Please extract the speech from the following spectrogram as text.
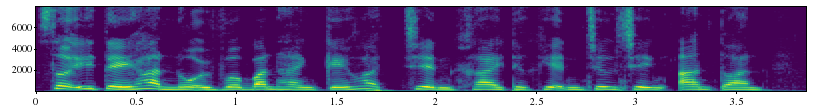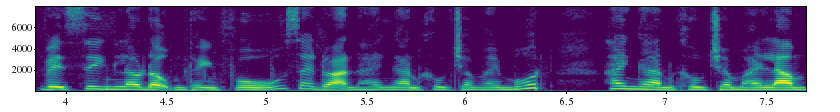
Sở Y tế Hà Nội vừa ban hành kế hoạch triển khai thực hiện chương trình an toàn vệ sinh lao động thành phố giai đoạn 2021-2025.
